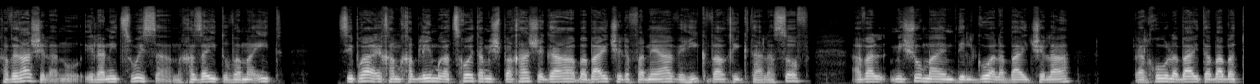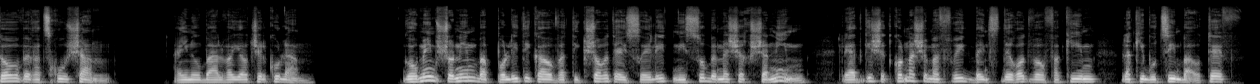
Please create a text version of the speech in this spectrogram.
חברה שלנו, אילנית סוויסה, מחזאית ובמאית, סיפרה איך המחבלים רצחו את המשפחה שגרה בבית שלפניה והיא כבר חיכתה לסוף, אבל משום מה הם דילגו על הבית שלה, והלכו לבית הבא בתור ורצחו שם. היינו בהלוויות של כולם. גורמים שונים בפוליטיקה ובתקשורת הישראלית ניסו במשך שנים להדגיש את כל מה שמפריד בין שדרות ואופקים לקיבוצים בעוטף,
